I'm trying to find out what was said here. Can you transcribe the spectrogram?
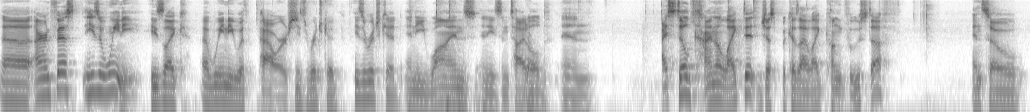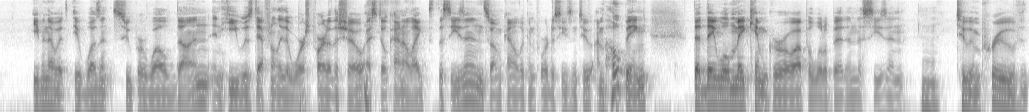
uh, Iron Fist, he's a weenie. He's like a weenie with powers He's a rich kid. he's a rich kid and he whines and he's entitled and I still kind of liked it just because I like kung fu stuff. And so even though it, it wasn't super well done and he was definitely the worst part of the show, I still kind of liked the season and so I'm kind of looking forward to season 2. I'm hoping that they will make him grow up a little bit in this season to improve,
